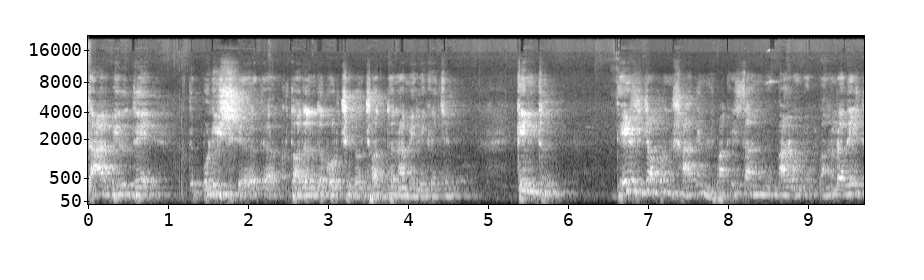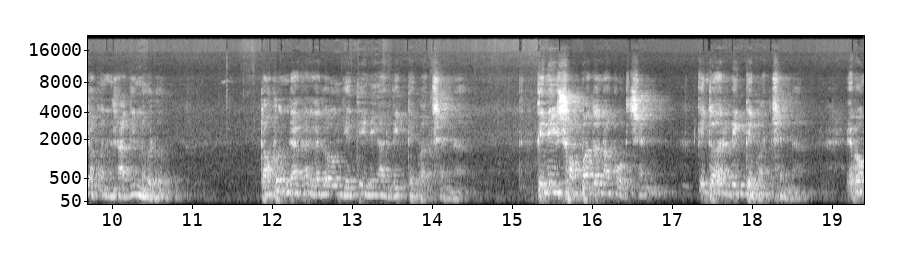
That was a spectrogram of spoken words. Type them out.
তার বিরুদ্ধে পুলিশ তদন্ত করছিল, ছদ্মনামে লিখেছেন। কিন্তু দেশ যখন স্বাধীন, পাকিস্তান বাংলাদেশ যখন স্বাধীন হলো, তখন দেখা গেল যে তিনি আর লিখতে পারছেন না। তিনি সম্পাদনা করছেন, কিন্তু আর লিখতে পারছেন না। এবং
